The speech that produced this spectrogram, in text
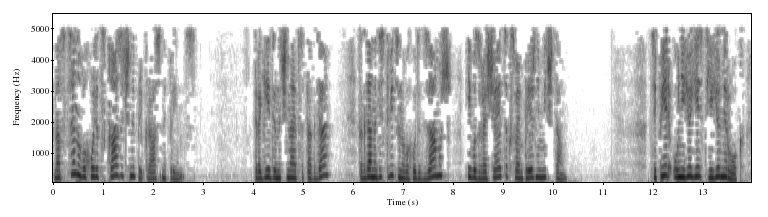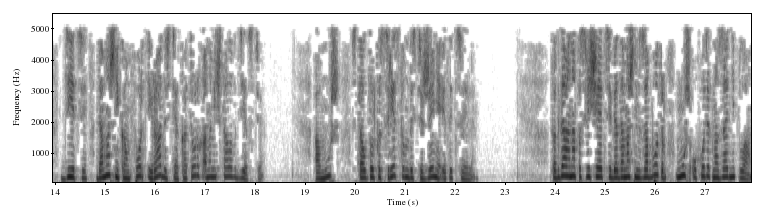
на сцену выходит сказочный прекрасный принц. Трагедия начинается тогда, когда она действительно выходит замуж и возвращается к своим прежним мечтам. Теперь у нее есть ее мирок, дети, домашний комфорт и радости, о которых она мечтала в детстве. А муж стал только средством достижения этой цели. Когда она посвящает себя домашним заботам, муж уходит на задний план.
